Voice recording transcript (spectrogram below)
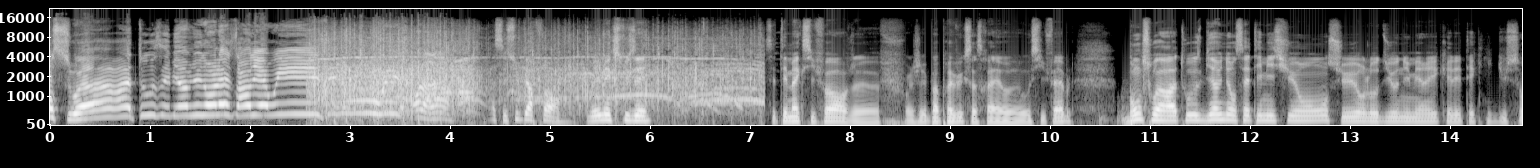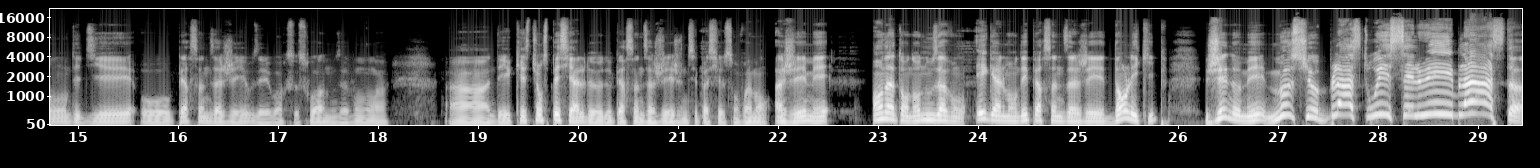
Bonsoir à tous et bienvenue dans l'incendie. Oui, c'est nous. Oui. Oh là là. Ah, c'est super fort. Vous veuillez m'excuser. C'était maxi fort. Je n'avais pas prévu que ça serait euh, aussi faible. Bonsoir à tous. Bienvenue dans cette émission sur l'audio numérique et les techniques du son dédiée aux personnes âgées. Vous allez voir que ce soir nous avons euh, euh, des questions spéciales de, de personnes âgées. Je ne sais pas si elles sont vraiment âgées, mais en attendant, nous avons également des personnes âgées dans l'équipe. J'ai nommé Monsieur Blast. Oui, c'est lui, Blast.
